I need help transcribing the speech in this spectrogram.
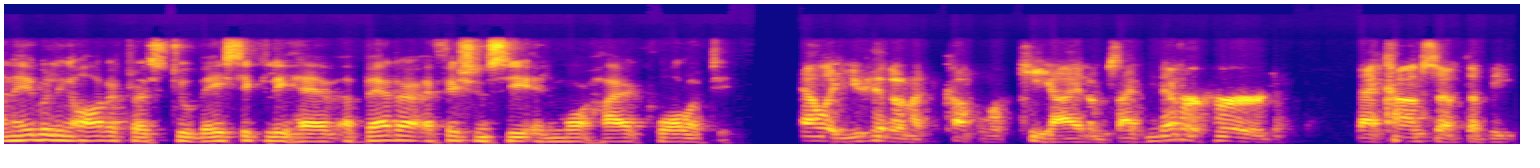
enabling auditors to basically have a better efficiency and more higher quality. Eli, you hit on a couple of key items. I've never heard that concept of the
